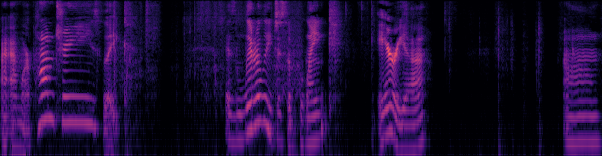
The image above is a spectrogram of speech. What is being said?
I add more palm trees. Like, it's literally just a blank area. Um,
